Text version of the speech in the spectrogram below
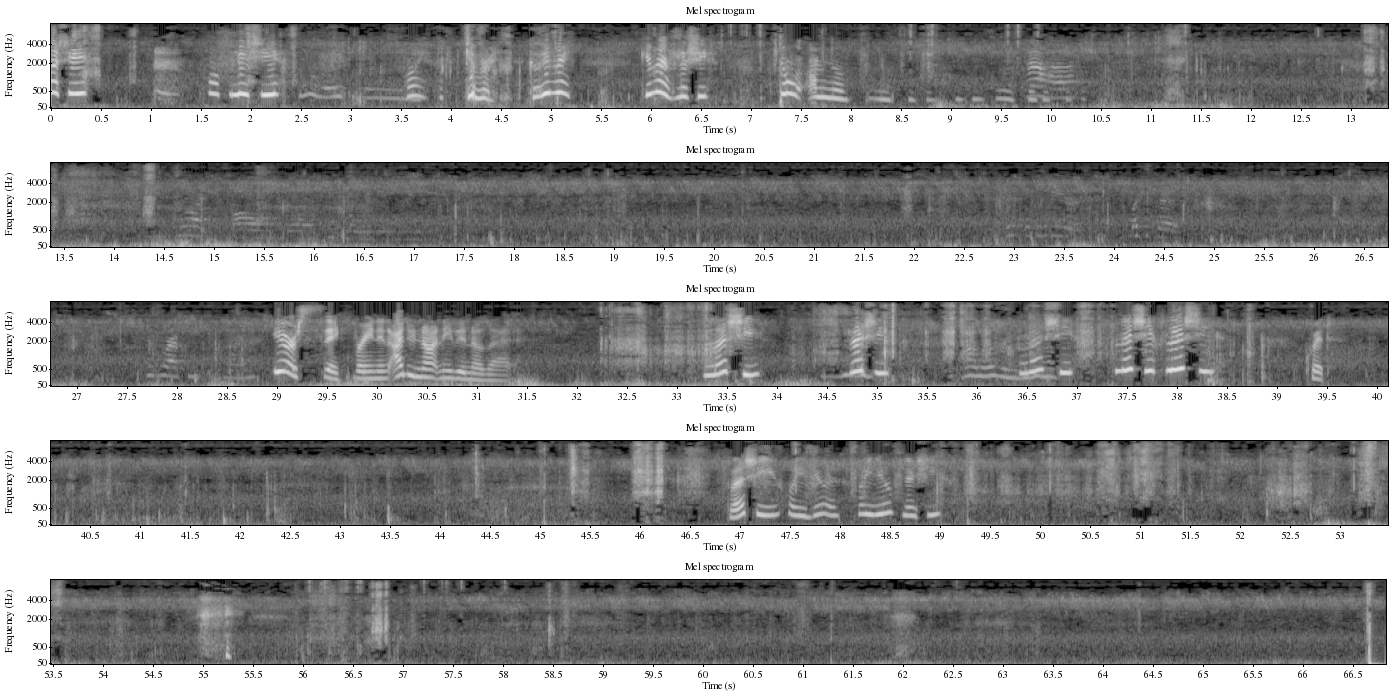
Flushy. Oh, Flushy. Oh, give her. Give her. Give her, Flushy. Don't. I'm no. You're sick, Brandon. I do not need to know that. Flushy. Flushy. Flushy. Flushy. Flushy. Quit. Flushy, what are you doing? What are you doing, Flushy?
